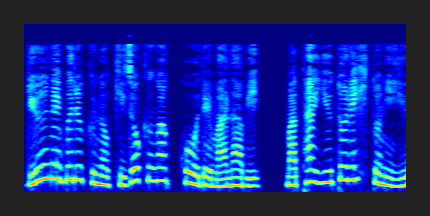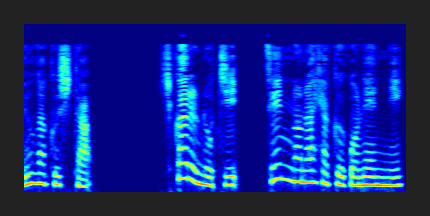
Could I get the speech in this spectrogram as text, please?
リューネブルクの貴族学校で学び、またユトレヒトに留学した。しかる後、1705年に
